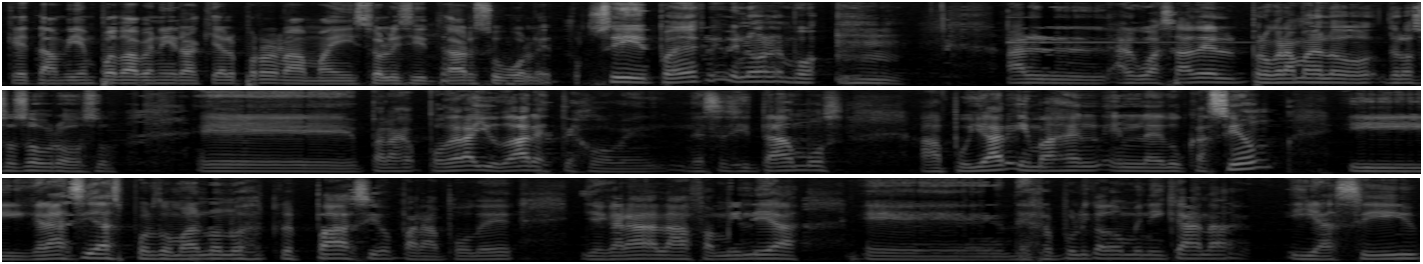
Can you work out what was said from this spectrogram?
que también pueda venir aquí al programa y solicitar su boleto. Sí, pueden escribirnos al, al, WhatsApp del programa de, lo, de los osobrosos eh, para poder ayudar a este joven. Necesitamos apoyar y más en, la educación y gracias por tomarnos nuestro espacio para poder llegar a la familia eh, de República Dominicana y así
